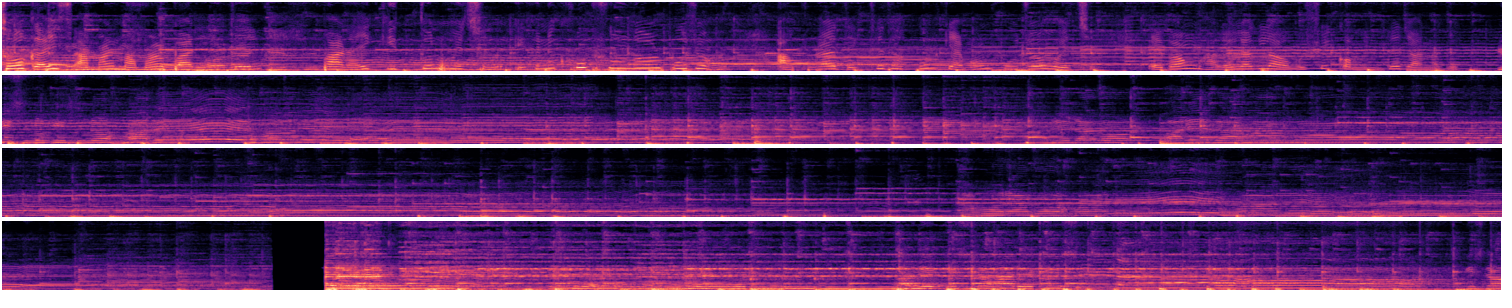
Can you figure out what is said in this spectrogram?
So guys আমার মামার বাড়িতে পাড়ায় কীর্তন হয়েছিল। এখানে খুব সুন্দর পুজো হয়। আপনারা দেখতে থাকুন কেমন পুজো হয়েছে এবং ভালো লাগলে অবশ্যই কমেন্টে জানাবেন। Krishna Krishna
